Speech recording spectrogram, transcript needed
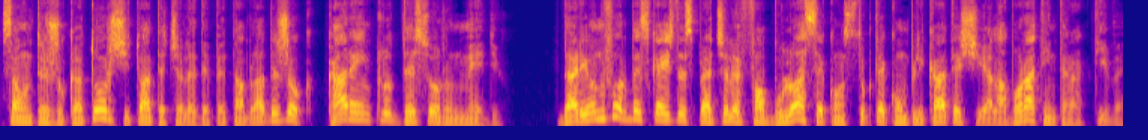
sau între jucători și toate cele de pe tabla de joc, care includ desor un mediu. Dar eu nu vorbesc aici despre acele fabuloase constructe complicate și elaborat interactive,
